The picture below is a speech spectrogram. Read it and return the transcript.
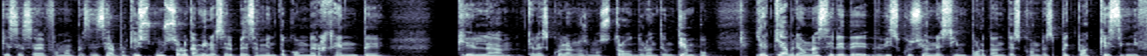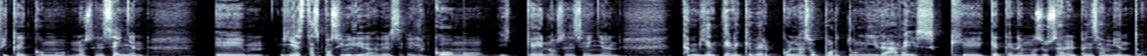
que se hacía de forma presencial, porque es un solo camino, es el pensamiento convergente que la, que la escuela nos mostró durante un tiempo. Y aquí habría una serie de, discusiones importantes con respecto a qué significa y cómo nos enseñan. Eh, y estas posibilidades, el cómo y qué nos enseñan, también tiene que ver con las oportunidades que, tenemos de usar el pensamiento.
